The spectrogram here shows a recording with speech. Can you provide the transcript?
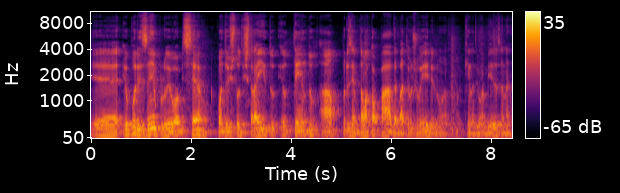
É eu, por exemplo, eu observo que quando eu estou distraído, eu tendo a, por exemplo, dar uma topada, bater o joelho numa, numa quina de uma mesa, né?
